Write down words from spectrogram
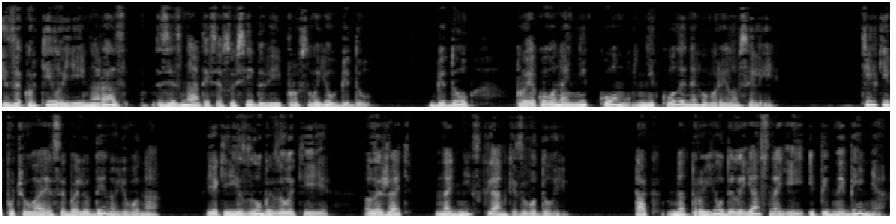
і закортіло їй нараз зізнатися сусідові про свою біду. Біду, про яку вона нікому ніколи не говорила в селі. Тільки й почуває себе людиною вона, як її зуби золотії лежать на дні склянки з водою. Так натроюдили ясна їй і піднебіння,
